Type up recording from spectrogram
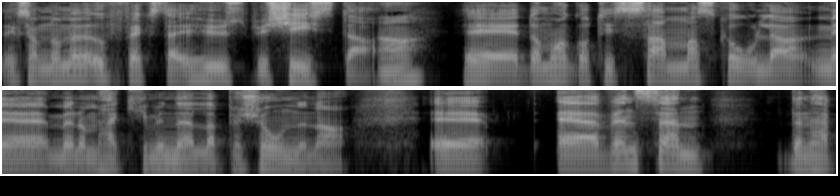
liksom, de är uppväxta i Husby-Kista. Ja. Eh, de har gått i samma skola med, med de här kriminella personerna. Eh, även sen den här,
